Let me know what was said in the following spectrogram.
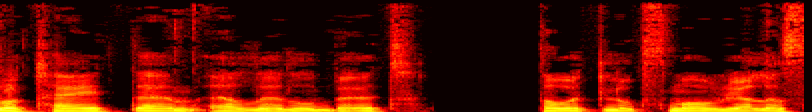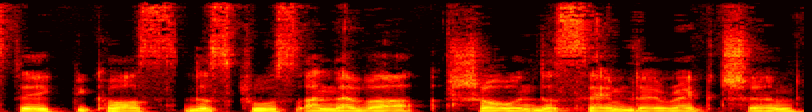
rotate them a little bit so it looks more realistic because the screws are never shown in the same direction.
